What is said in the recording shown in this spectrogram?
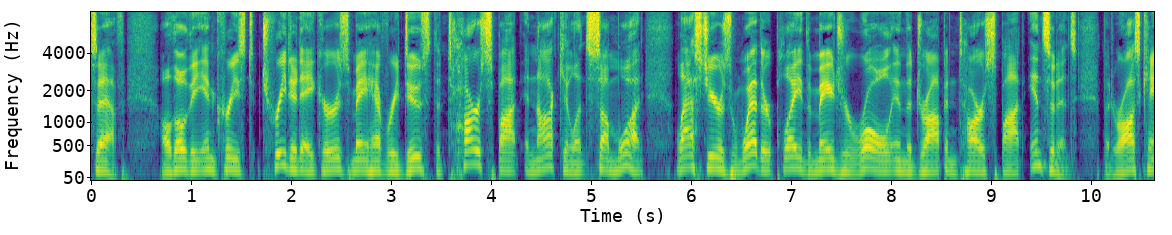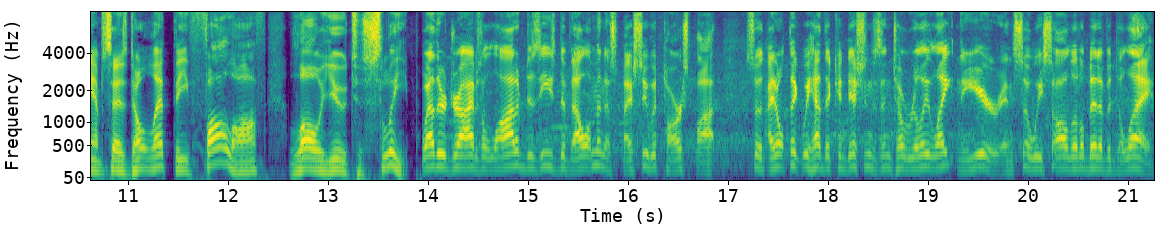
BASF. Although the increased treated acres may have reduced the tar spot inoculant somewhat, last year's weather played the major role in the drop in tar spot incidence. But Rosskamp says don't let the fall off lull you to sleep. Weather drives a lot of disease development, especially with tar spot. So I don't think we had the conditions until really late in the year, and so we saw a little bit of a delay.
